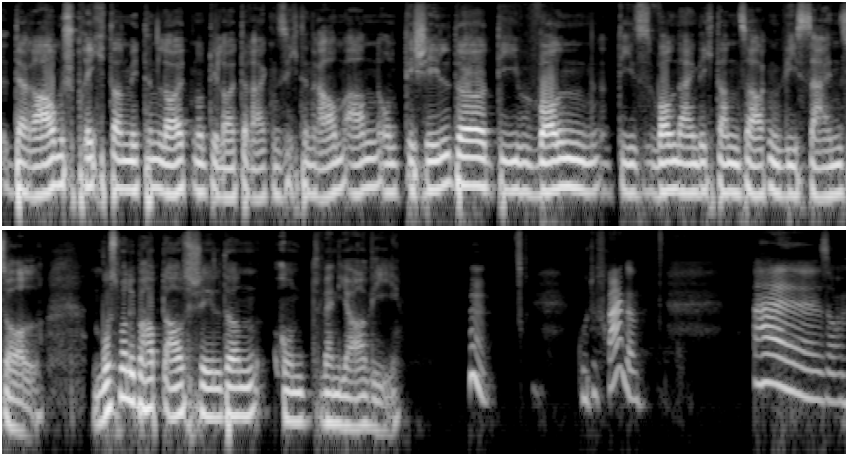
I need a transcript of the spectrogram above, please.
der Raum spricht dann mit den Leuten und die Leute reichen sich den Raum an und die Schilder, die wollen, die wollen eigentlich dann sagen, wie es sein soll. Muss man überhaupt ausschildern und wenn ja, wie? Hm. Gute Frage. Also,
